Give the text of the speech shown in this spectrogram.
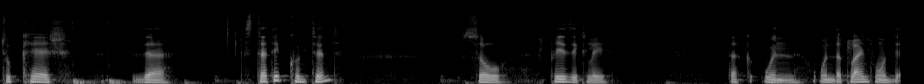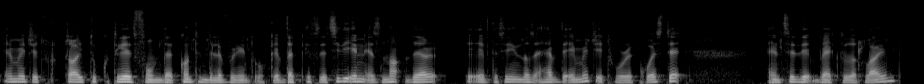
to cache the static content. So basically the when when the client want the image it will try to create from the content delivery network. If the if the cdn is not there if the cdn doesn't have the image it will request it and send it back to the client.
